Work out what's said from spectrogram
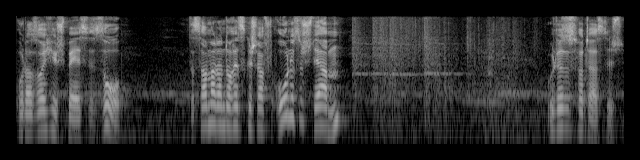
Oder solche Späße. So. Das haben wir dann doch jetzt geschafft, ohne zu sterben. Und das ist fantastisch.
